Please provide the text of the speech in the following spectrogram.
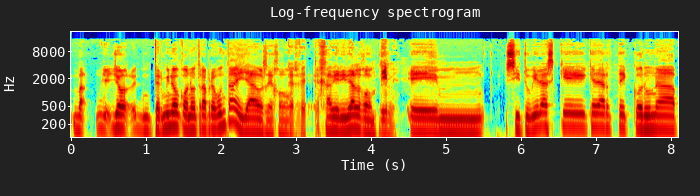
va, yo, yo termino con otra pregunta y ya os dejo. Perfecto. Javier Hidalgo, Dime. eh, si tuvieras que quedarte con una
